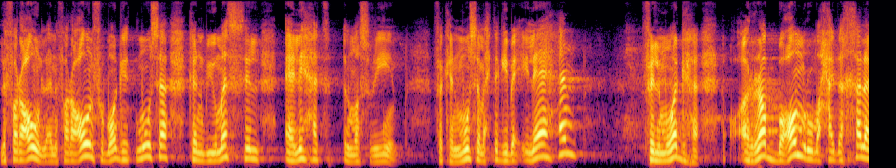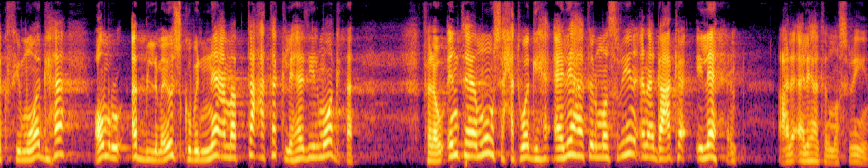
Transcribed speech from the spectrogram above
لفرعون لأن فرعون في مواجهة موسى كان بيمثل آلهة المصريين. فكان موسى محتاج يبقى إلها في المواجهة. الرب عمره ما هيدخلك في مواجهة عمره قبل ما يسكب النعمة بتاعتك لهذه المواجهة. فلو أنت يا موسى هتواجه آلهة المصريين أنا أجعلك إلها على آلهة المصريين.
